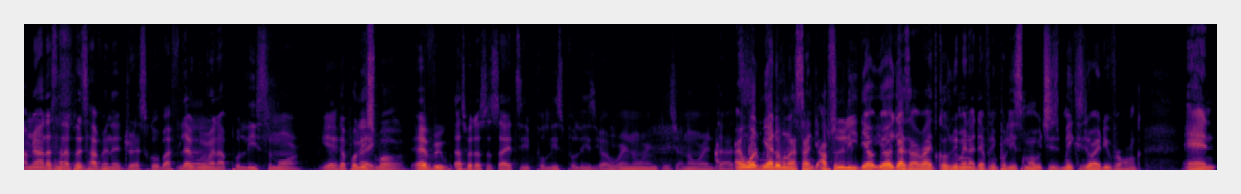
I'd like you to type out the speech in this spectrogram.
I mean, I understand the place having a dress code, but I feel like Yeah. women are policed more. Yeah. the police Like- more. Every aspect of society, police, police. You are wearing wearing this. You're not wearing that. And what me, I don't understand. Absolutely, your your guys are right because women are definitely police more, which is makes it already wrong. And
